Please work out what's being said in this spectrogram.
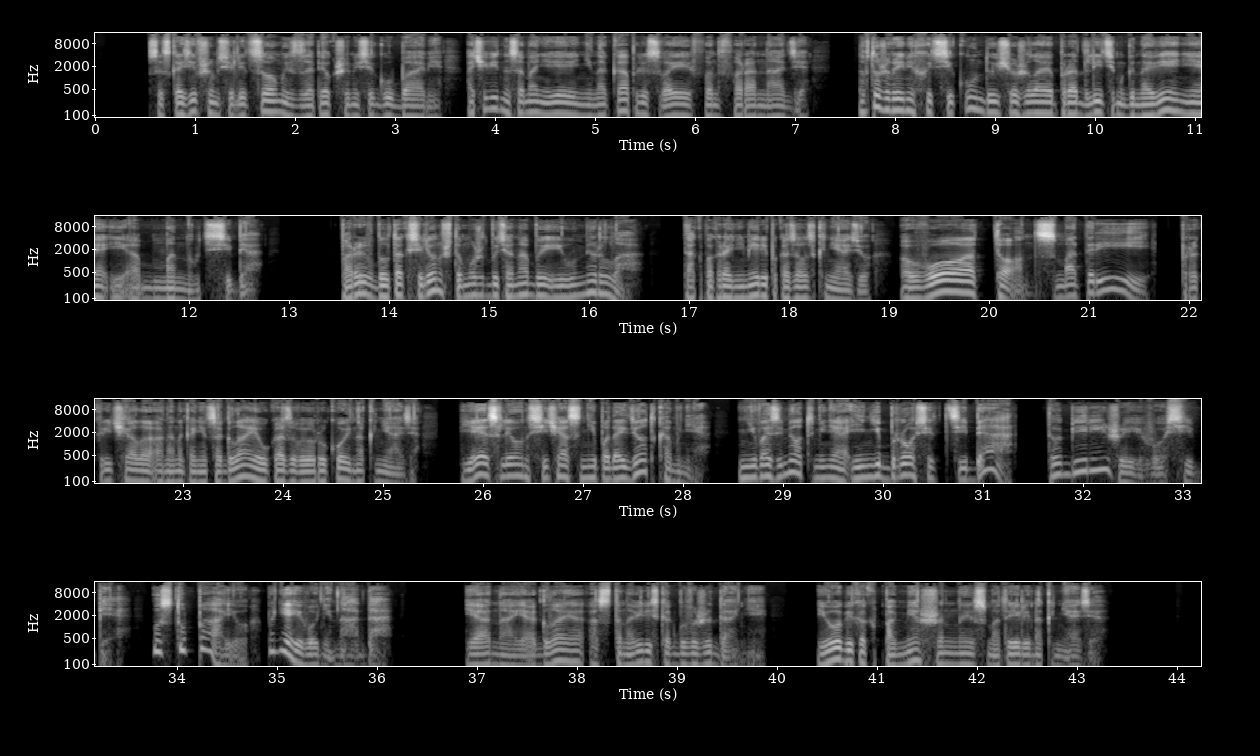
с исказившимся лицом и с запекшимися губами, очевидно, сама не веря ни на каплю своей фанфаронаде, но в то же время хоть секунду еще желая продлить мгновение и обмануть себя. Порыв был так силен, что, может быть, она бы и умерла. Так, по крайней мере, показалось князю. «Вот он, смотри!» — прокричала она, наконец, Аглая, указывая рукой на князя. «Если он сейчас не подойдет ко мне, не возьмет меня и не бросит тебя, то бери же его себе. Уступаю, мне его не надо». И она, и Аглая остановились как бы в ожидании, и обе, как помешанные, смотрели на князя.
